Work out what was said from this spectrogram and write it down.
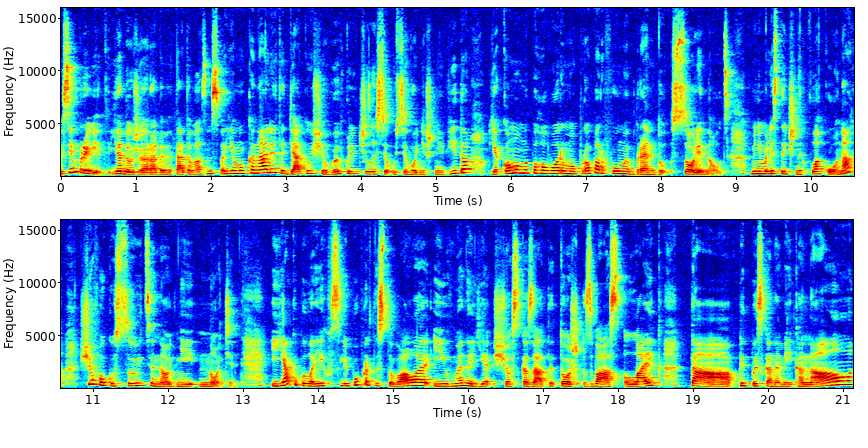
Усім привіт! Я дуже рада вітати вас на своєму каналі та дякую, що ви включилися у сьогоднішнє відео, в якому ми поговоримо про парфуми бренду Solly Notes в мінімалістичних флаконах, що фокусуються на одній ноті. І я купила їх всліпу, протестувала, і в мене є що сказати. Тож з вас лайк та підписка на мій канал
